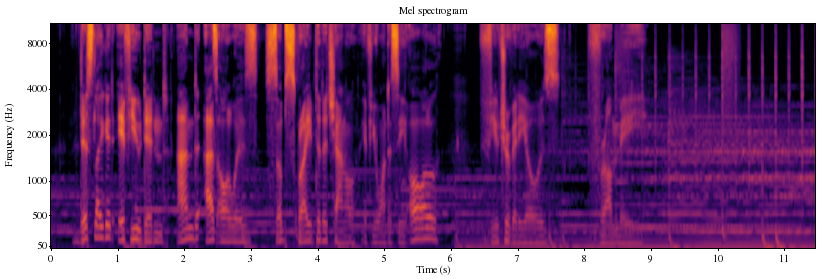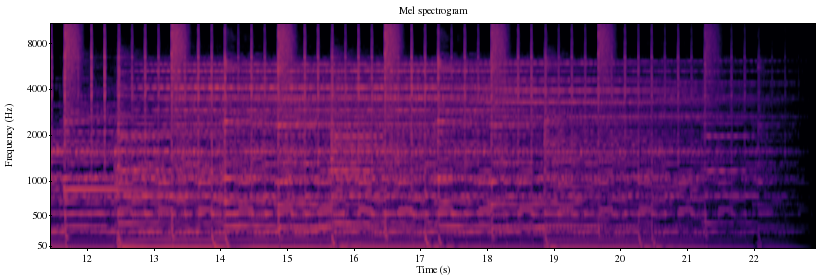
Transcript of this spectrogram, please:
dislike it if you didn't, and as always, subscribe to the channel if you want to see all future videos from me.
